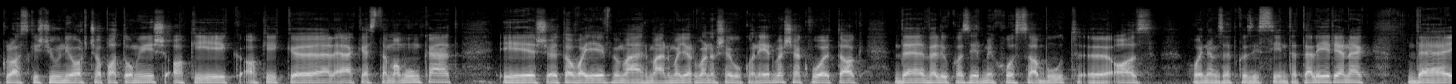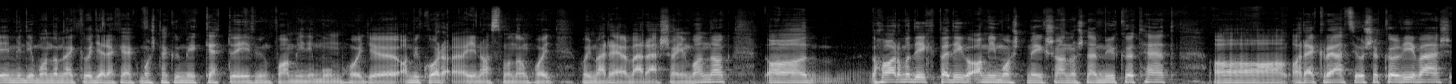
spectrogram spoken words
klassz kis junior csapatom is, akik, akikkel elkezdtem a munkát, és tavaly évben már, már magyar bajnokságokon érmesek voltak, de velük azért még hosszabb út az, hogy nemzetközi szintet elérjenek, de én mindig mondom neki, hogy gyerekek, most nekünk még kettő évünk van minimum, hogy amikor én azt mondom, hogy, hogy már elvárásaim vannak. A harmadik pedig, ami most még sajnos nem működhet, a, a rekreációs ökölvívás,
